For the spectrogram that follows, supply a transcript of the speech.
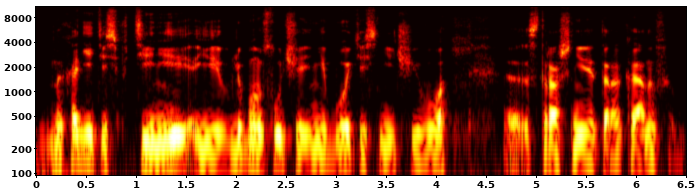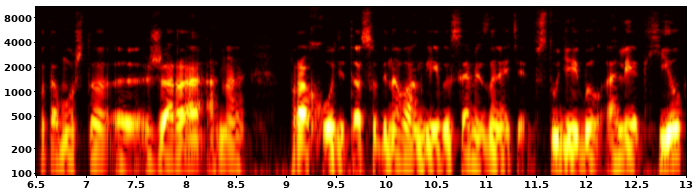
находитесь в тени и в любом случае не бойтесь ничего э, страшнее тараканов, потому что жара, она проходит, особенно в Англии, вы сами знаете. В студии был Олег Хилл.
